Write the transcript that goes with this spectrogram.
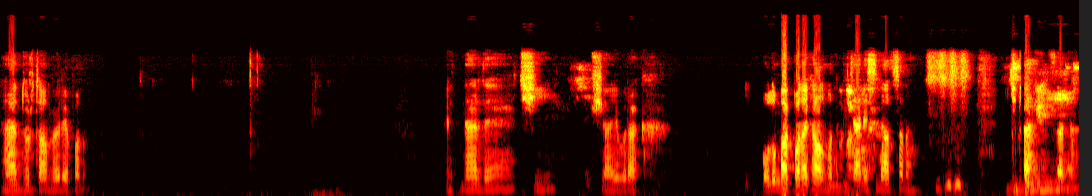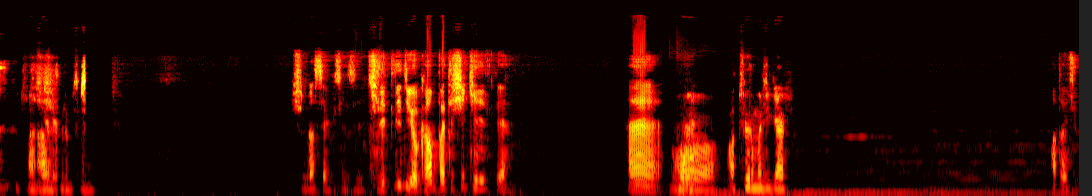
Ha dur tamam öyle yapalım. Et nerede? Çiğ. Eşyayı bırak. Oğlum bak bana kalmadı. Bir tanesini atsana. İki tane değil zaten. İkinci yaparım sana. Şunu nasıl yapacağız ya? Kilitli diyor. Kamp ateşi kilitli. He. Oo, atıyorum hacı gel. Adacım.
